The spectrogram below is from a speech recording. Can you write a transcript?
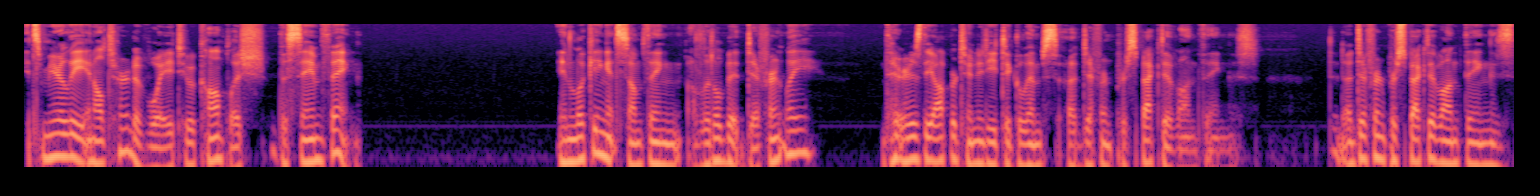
It's merely an alternative way to accomplish the same thing. In looking at something a little bit differently, there is the opportunity to glimpse a different perspective on things, a different perspective on things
